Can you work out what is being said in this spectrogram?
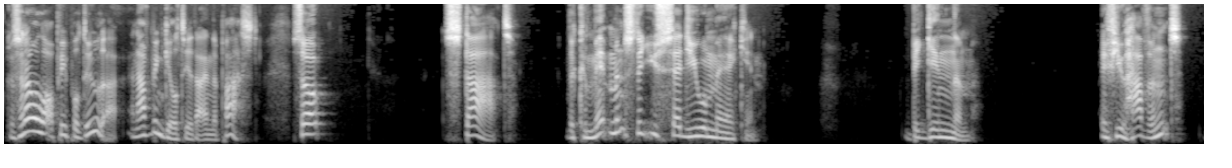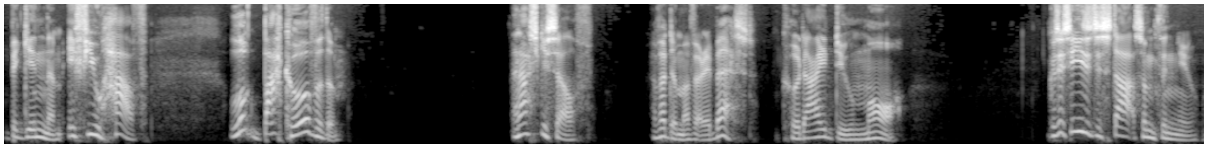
Because I know a lot of people do that, and I've been guilty of that in the past. So, start the commitments that you said you were making, begin them. If you haven't, begin them. If you have, look back over them and ask yourself Have I done my very best? Could I do more? Because it's easy to start something new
